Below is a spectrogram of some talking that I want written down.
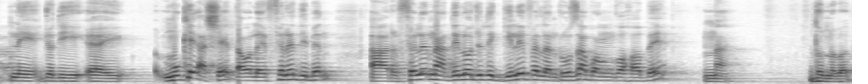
আপনি যদি এই মুখে আসে, তাহলে ফেলে দিবেন। আর ফেলে না দিলেও যদি গিলে ফেলেন, রোজা ভঙ্গ হবে না। ধন্যবাদ।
